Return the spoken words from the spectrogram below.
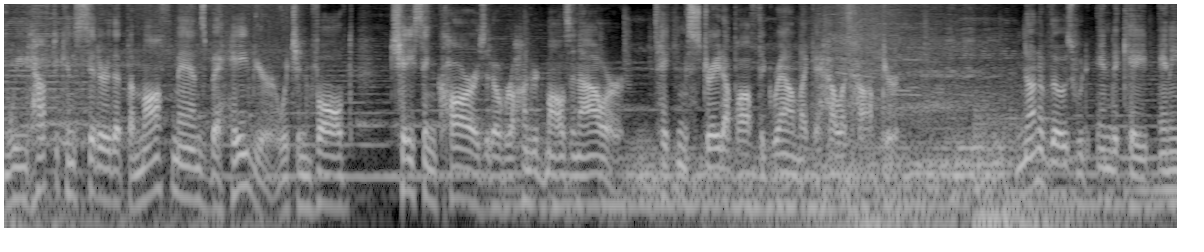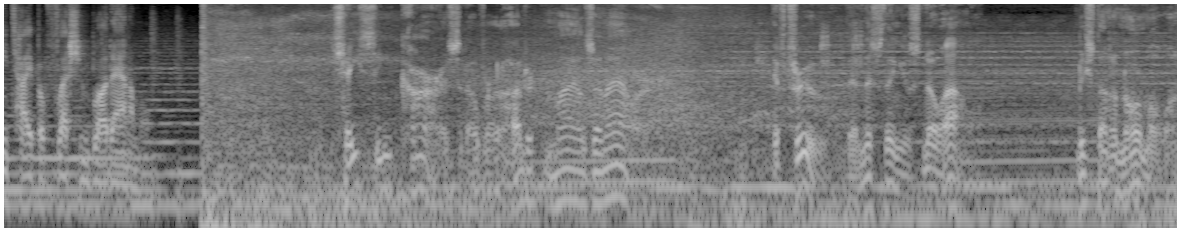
We have to consider that the Mothman's behavior, which involved chasing cars at over 100 miles an hour, taking straight up off the ground like a helicopter, none of those would indicate any type of flesh and blood animal. Chasing cars at over 100 miles an hour. If true, then this thing is no owl. At least not a normal one.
